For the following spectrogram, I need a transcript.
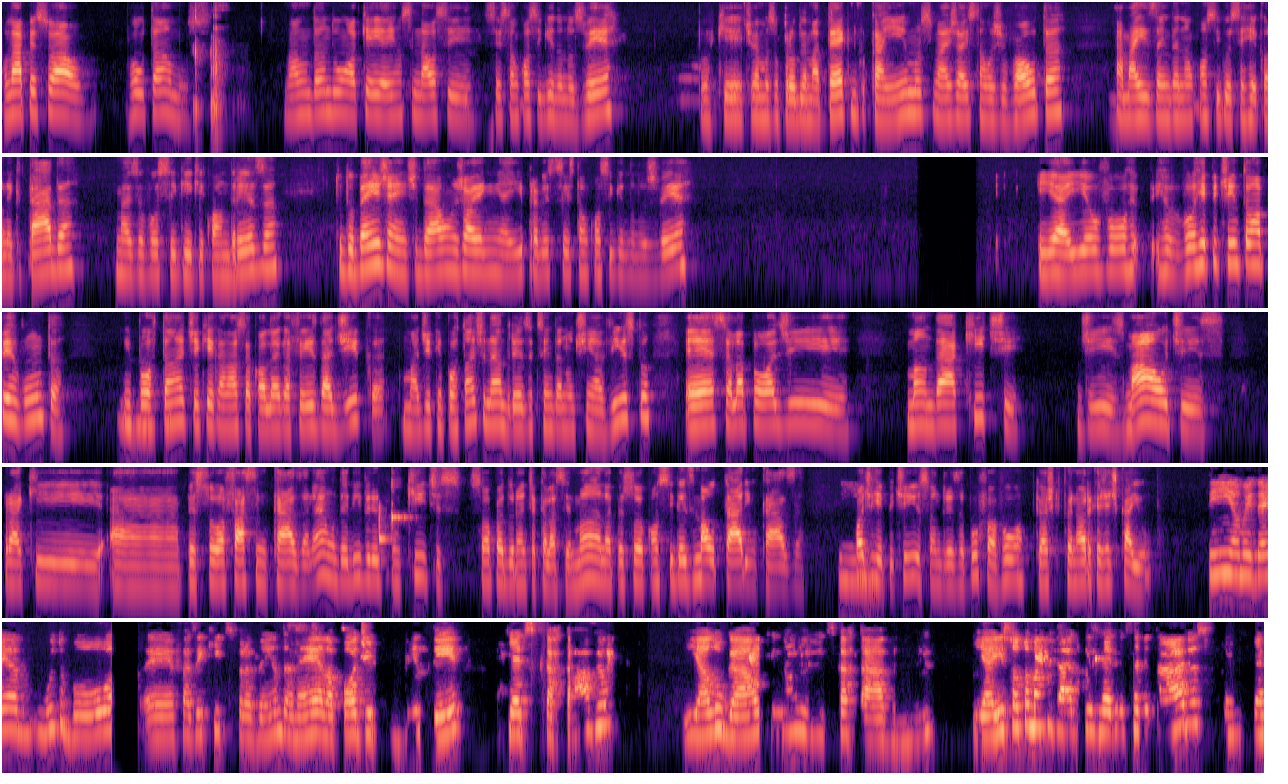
Olá, pessoal. Voltamos. Vão dando um ok aí, um sinal se vocês estão conseguindo nos ver, porque tivemos um problema técnico, caímos, mas já estamos de volta. A Maísa ainda não conseguiu ser reconectada, mas eu vou seguir aqui com a Andresa. Tudo bem, gente? Dá um joinha aí para ver se vocês estão conseguindo nos ver. E aí eu vou, eu vou repetir então a pergunta importante que a nossa colega fez da dica, uma dica importante, né, Andresa, que você ainda não tinha visto, é se ela pode mandar kit de esmaltes para que a pessoa faça em casa, né, um delivery com kits só para durante aquela semana, a pessoa consiga esmaltar em casa. Sim. Pode repetir isso, Andresa, por favor? Porque eu acho que foi na hora que a gente caiu. Sim, é uma ideia muito boa é, fazer kits para venda, né? Ela pode vender que é descartável e alugar o que não é descartável, né? E aí só tomar cuidado com as regras sanitárias,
